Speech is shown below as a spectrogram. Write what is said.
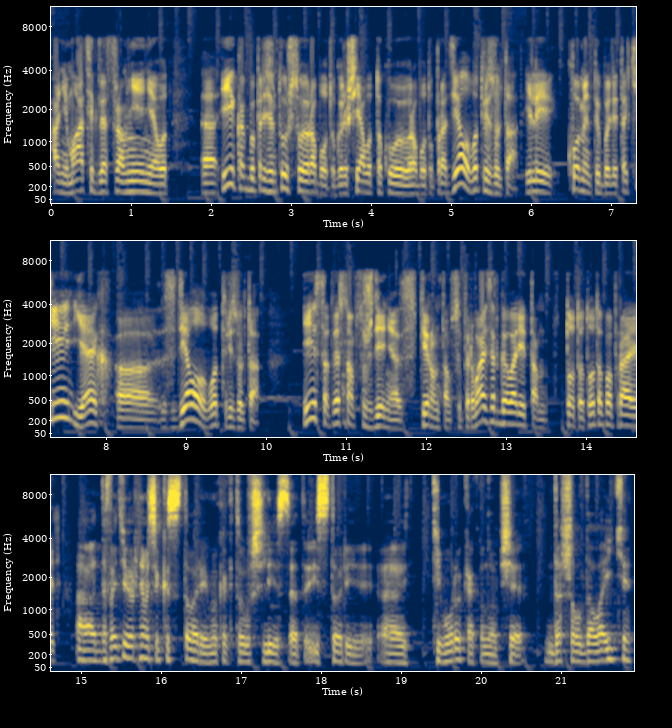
аниматик для сравнения, вот – и как бы презентуешь свою работу. Говоришь, я вот такую работу проделал, вот результат. Или комменты были такие, я их э, сделал, вот результат. И, соответственно, обсуждение. С первым там супервайзер говорит, там то-то, то-то поправить. А, давайте вернемся к истории. Мы как-то ушли с этой истории э, Тимура, как он вообще дошел до лайки.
